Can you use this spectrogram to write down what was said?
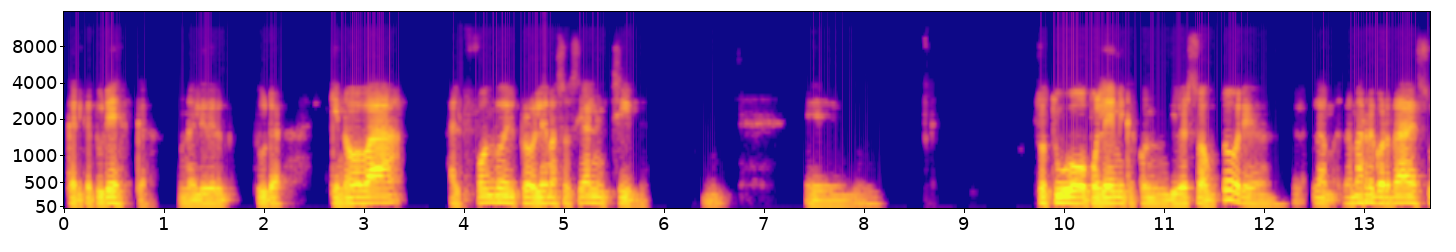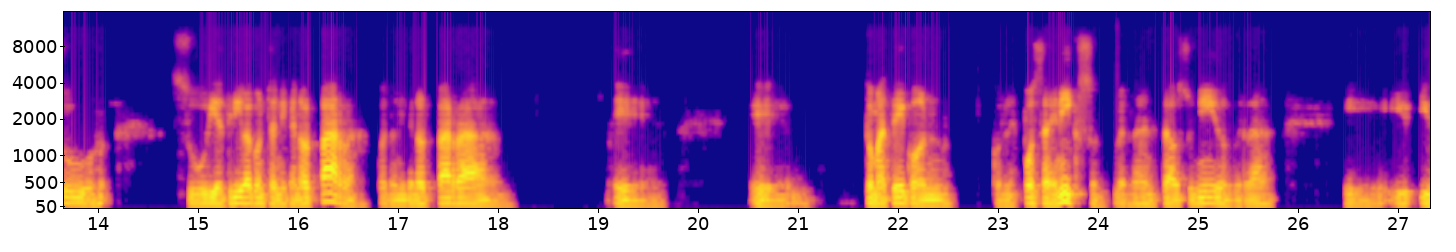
caricaturesca, una literatura que no va al fondo del problema social en Chile. Eh, sostuvo polémicas con diversos autores. La, más recordada es su, su diatriba contra Nicanor Parra, cuando Nicanor Parra eh, eh, toma té con, con, la esposa de Nixon, ¿verdad? En Estados Unidos, ¿verdad? Y, y,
